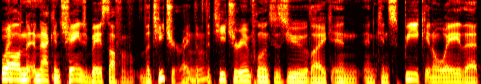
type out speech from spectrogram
Well, and, and that can change based off of the teacher, right? Mm-hmm. If the teacher influences you, like, and and can speak in a way that,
